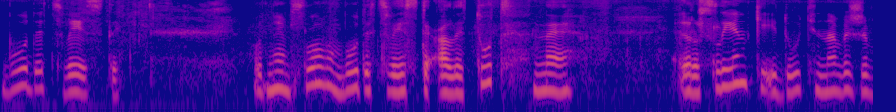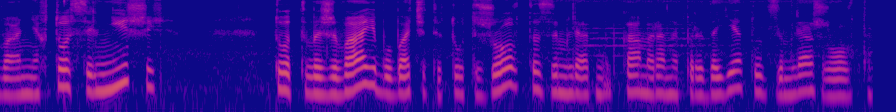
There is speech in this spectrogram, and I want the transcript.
Буде цвисти. Одним словом, буде цвисти, але тут не рослинки йдуть на виживання. Хто сильніший, тот виживає, бо бачите, тут жовта земля, камера не передає, тут земля жовта.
